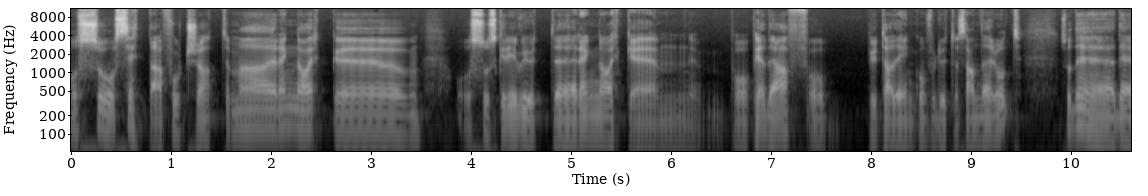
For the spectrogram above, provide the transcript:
Og så sitter jeg fortsatt med regneark, øh, og så skriver jeg ut øh, regnearket mm, på PDF. og putte det i en konvolutt og sende det rundt. Så det, det,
